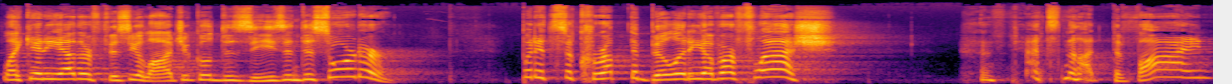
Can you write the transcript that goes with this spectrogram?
like any other physiological disease and disorder. But it's the corruptibility of our flesh. That's not divine.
